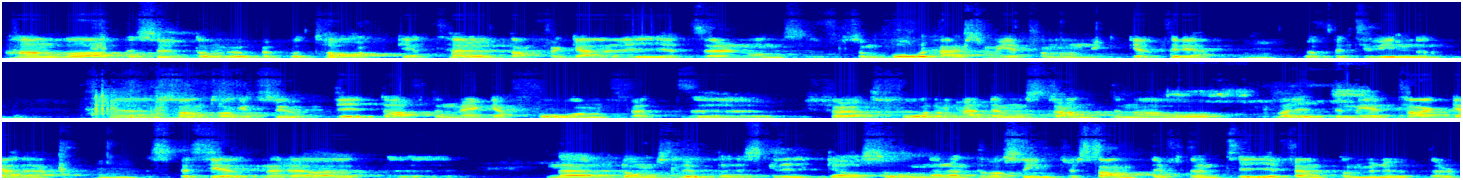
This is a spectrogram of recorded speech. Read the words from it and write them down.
han var dessutom uppe på taket här utanför galleriet så är det någon som bor här som gett honom nyckel till det, uppe till vinden. Eh, Så han tagit sig upp dit och haft en megafon för att, eh, för att få de här demonstranterna att vara lite mer taggade. Speciellt när, det, eh, när de slutade skrika och så, när det inte var så intressant efter en 10-15 minuter.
